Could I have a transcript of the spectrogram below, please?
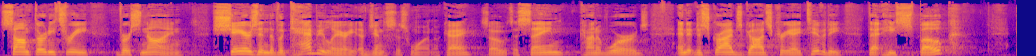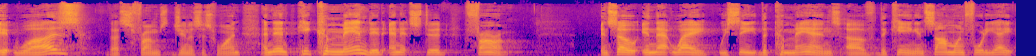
Psalm 33 verse 9 shares in the vocabulary of Genesis 1, okay? So it's the same kind of words, and it describes God's creativity that He spoke, it was, that's from Genesis 1, and then He commanded and it stood firm. And so, in that way, we see the commands of the king. In Psalm 148,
